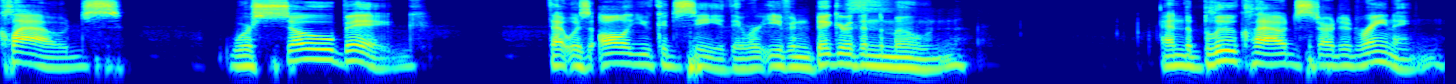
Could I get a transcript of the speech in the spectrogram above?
clouds were so big that was all you could see. They were even bigger than the moon. And the blue clouds started raining.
